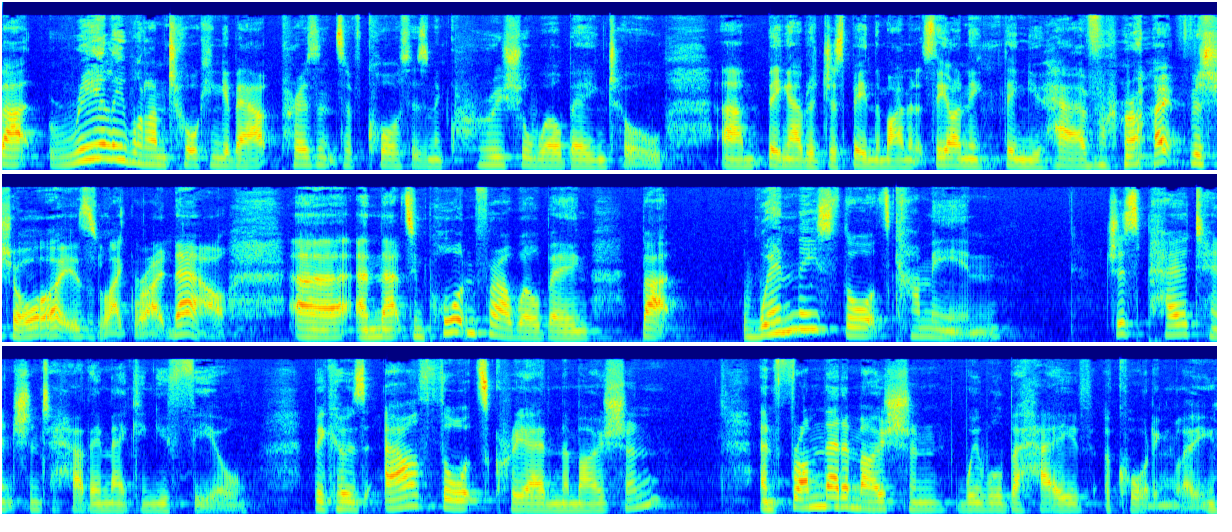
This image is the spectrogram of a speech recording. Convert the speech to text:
But really, what I'm talking about, presence, of course, is a crucial well-being tool. Um, being able to just be in the moment, it's the only thing you have, right? For sure, is like right now uh, and that's important for our well-being. But when these thoughts come in, just pay attention to how they're making you feel, because our thoughts create an emotion, and from that emotion, we will behave accordingly.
